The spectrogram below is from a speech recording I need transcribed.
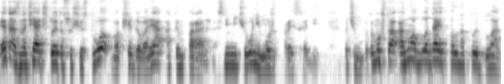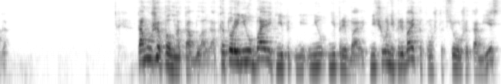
это означает, что это существо, вообще говоря, атемпорально. С ним ничего не может происходить. Почему? Потому что оно обладает полнотой блага. Там уже полнота блага, от которой не убавить, не, не, не прибавить. Ничего не прибавить, потому что все уже там есть,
